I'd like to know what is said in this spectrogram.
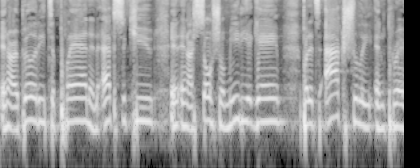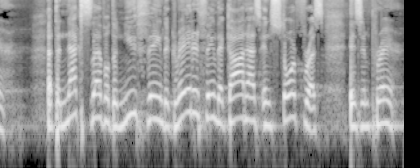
in our ability to plan and execute, in, in our social media game, but it's actually in prayer. That the next level, the new thing, the greater thing that God has in store for us is in prayer.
